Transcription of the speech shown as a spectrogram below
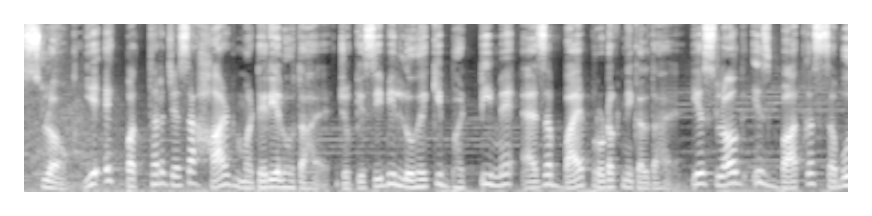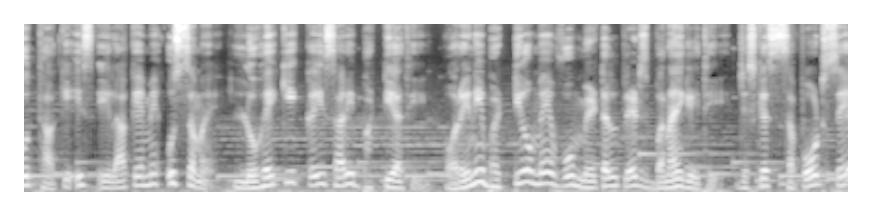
स्लॉग ये एक पत्थर जैसा हार्ड मटेरियल होता है, जो किसी भी लोहे की भट्टी में एज अ बाय प्रोडक्ट निकलता है। ये स्लॉग इस बात का सबूत था कि इस इलाके में उस समय लोहे की कई सारी भट्टियाँ थी, और इन्हीं भट्टियों में वो मेटल प्लेट्स बनाई गई थी, जिसके सपोर्ट से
